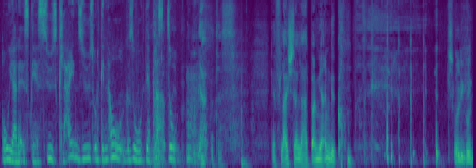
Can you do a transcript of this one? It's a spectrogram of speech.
Oh ja, der ist, der ist süß, klein, süß und genau so. Der passt so. Ja, das, der Fleischsalat bei mir angekommen. Entschuldigung.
